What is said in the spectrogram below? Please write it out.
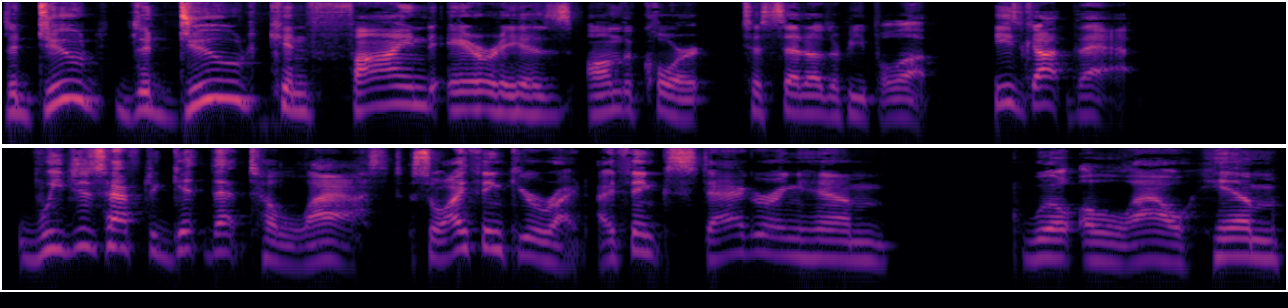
The dude the dude can find areas on the court to set other people up. He's got that we just have to get that to last. So I think you're right. I think staggering him will allow him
